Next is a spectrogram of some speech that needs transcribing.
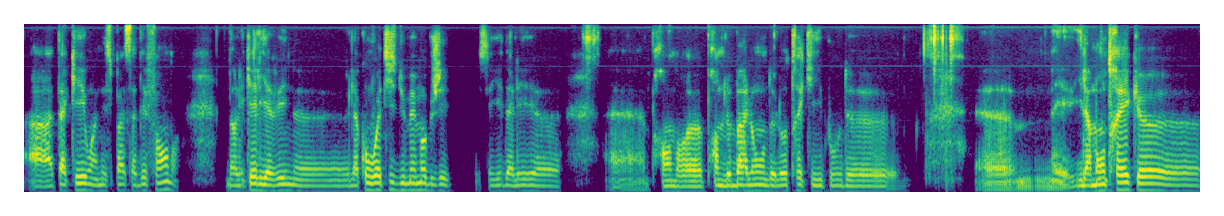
à attaquer ou un espace à défendre dans lesquels il y avait euh, la convoitise du même objet. Essayer d'aller euh, euh, prendre, le ballon de l'autre équipe ou de. il a montré que,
